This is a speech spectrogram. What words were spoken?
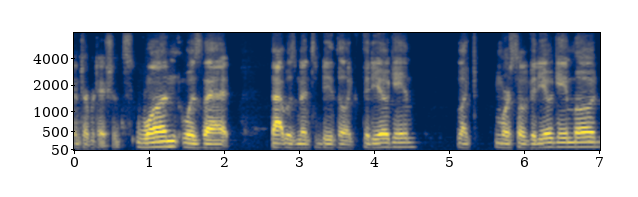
interpretations. One was that that was meant to be the like video game, like more so video game mode,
